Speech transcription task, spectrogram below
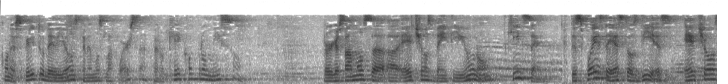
Con el Espíritu de Dios tenemos la fuerza, pero qué compromiso. Regresamos a, Hechos 21, 15. Después de estos días, Hechos,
